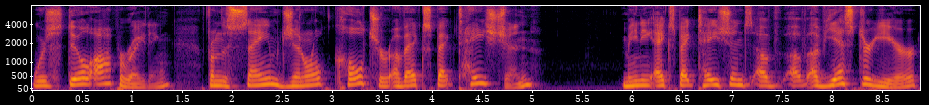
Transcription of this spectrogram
we're still operating from the same general culture of expectation meaning expectations of, of, of, yesteryear,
